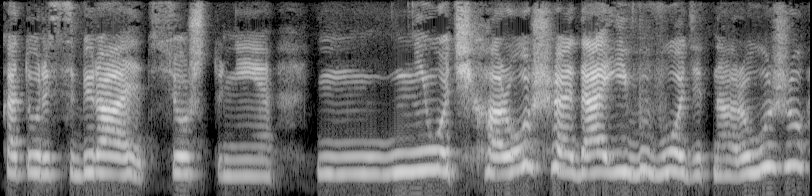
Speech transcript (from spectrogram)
который собирает все, что не, не очень хорошее, да, и выводит наружу.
